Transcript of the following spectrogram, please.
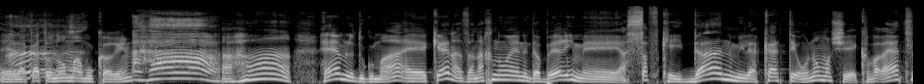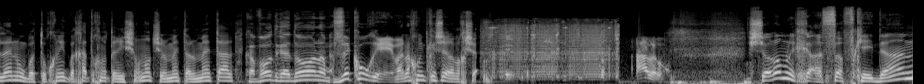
אה, להקת אונומה המוכרים. אהה! אהה, הם לדוגמה, אה, כן, אז אנחנו אה, נדבר עם אה, אסף קידן מלהקת אה, אונומה שכבר היה אצלנו בתוכנית, באחת התוכניות הראשונות של מטאל מטאל. כבוד גדול. זה קורה, ואנחנו נתקשר אליו עכשיו. הלו, שלום לך, אסף קידן,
